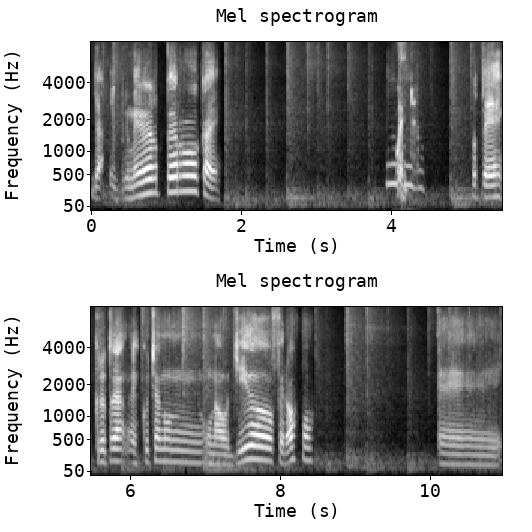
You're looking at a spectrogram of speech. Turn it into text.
Ya, el primer perro cae. Bueno. Ustedes escuchan, un, un aullido feroz. Eh,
